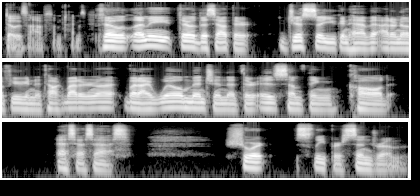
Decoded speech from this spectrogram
doze off sometimes. So let me throw this out there just so you can have it. I don't know if you're going to talk about it or not, but I will mention that there is something called SSS, short sleeper syndrome,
